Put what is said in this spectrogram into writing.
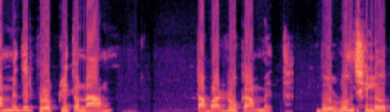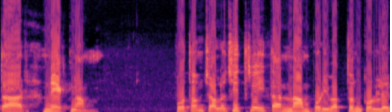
আহমেদের প্রকৃত নাম তাবাররুক আহমেদ। বুলবুল ছিল তার নেক নাম। প্রথম চলচ্চিত্রেই তার নাম পরিবর্তন করলেন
